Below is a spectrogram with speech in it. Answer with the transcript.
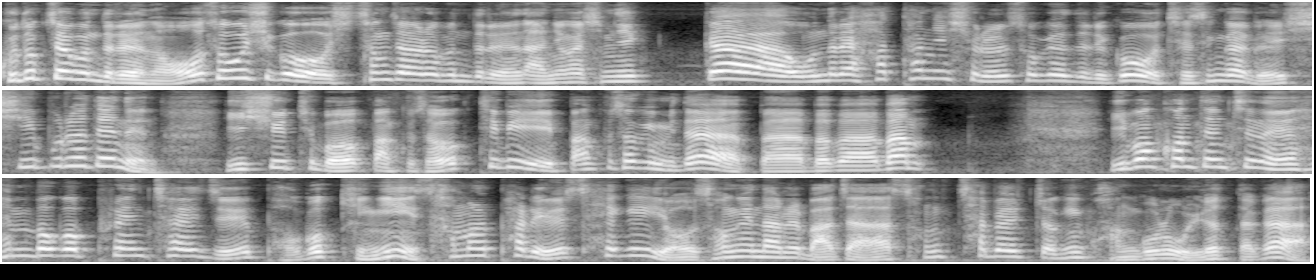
구독자분들은 어서 오시고 시청자 여러분들은 안녕하십니까? 오늘의 핫한 이슈를 소개해드리고 제 생각을 씹으려대는 이슈 유튜버 빵구석 TV 빵구석입니다. 빠바바밤. 이번 컨텐츠는 햄버거 프랜차이즈 버거킹이 3월 8일 세계 여성의 날을 맞아 성차별적인 광고를 올렸다가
